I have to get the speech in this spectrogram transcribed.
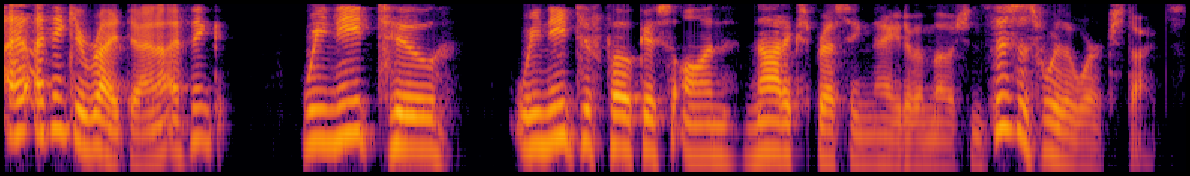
I, I think you're right, Dan. I think we need to we need to focus on not expressing negative emotions. This is where the work starts.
